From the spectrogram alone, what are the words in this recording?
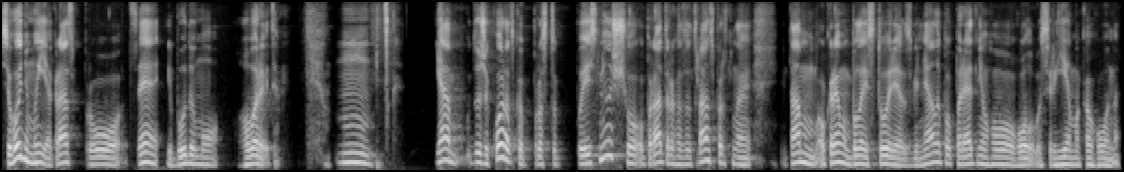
сьогодні ми якраз про це і будемо говорити. Я дуже коротко просто поясню, що оператор газотранспортної там окремо була історія. Звільняли попереднього голову Сергія Макагона.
